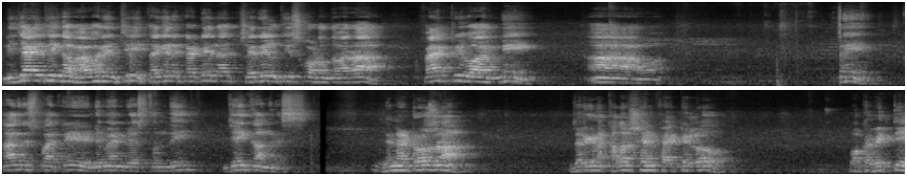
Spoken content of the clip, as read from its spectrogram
నిజాయితీగా వ్యవహరించి తగిన కఠిన చర్యలు తీసుకోవడం ద్వారా ఫ్యాక్టరీ వారిని కాంగ్రెస్ పార్టీ డిమాండ్ చేస్తుంది. జై కాంగ్రెస్. నిన్నటి రోజున జరిగిన కలర్ షైన్ ఫ్యాక్టరీలో ఒక వ్యక్తి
